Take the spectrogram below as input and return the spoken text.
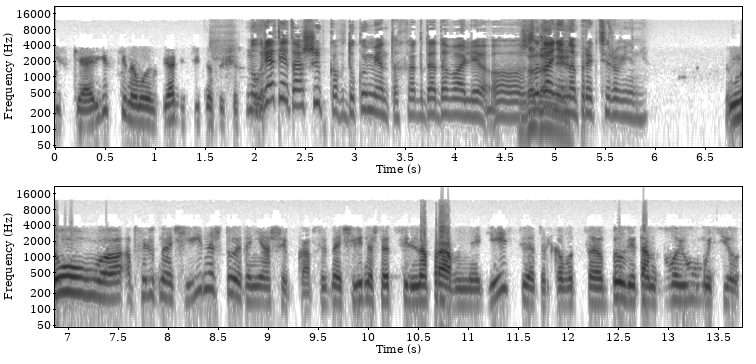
риски. А риски, на мой взгляд, действительно существуют. Ну, вряд ли это ошибка в документах, когда давали э, Задание. задание на проектирование. Ну, абсолютно очевидно, что это не ошибка, абсолютно очевидно, что это целенаправленное действие, только вот э, был ли там злой умысел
